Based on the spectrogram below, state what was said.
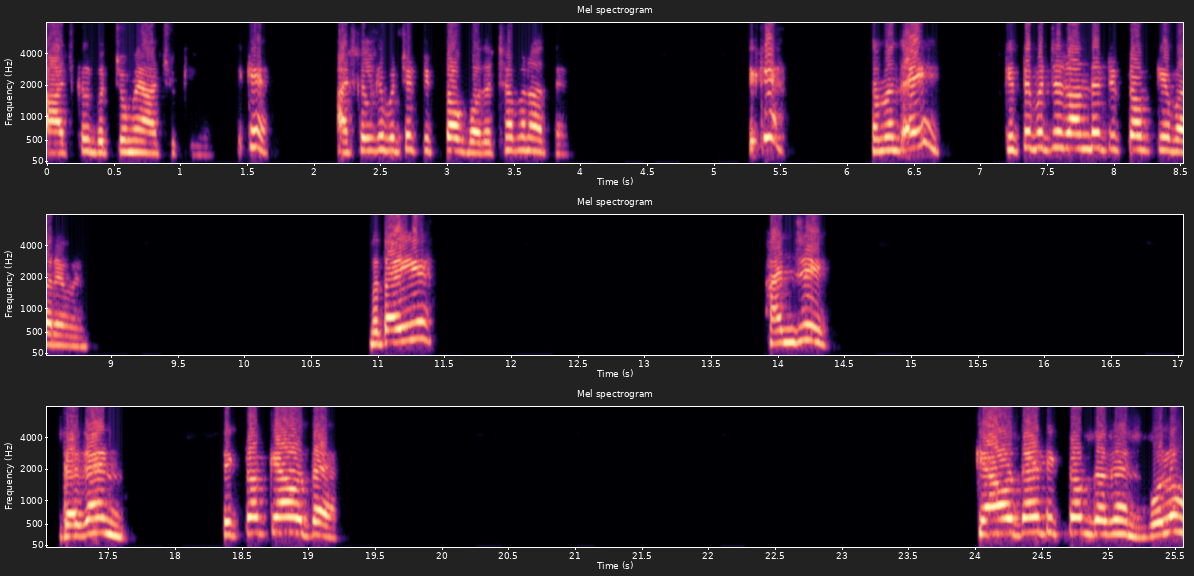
आजकल बच्चों में आ चुकी है, ठीक है? आजकल के बच्चे टिकटॉक बहुत अच्छा बनाते हैं, ठीक है? समझ आई? कितने बच्चे जानते हैं टिकटॉक के बारे में? बताइए। हाँ जी। गगन टिकटॉक क्या होता है? क्या होता है टिकटॉक गगन? बोलो।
